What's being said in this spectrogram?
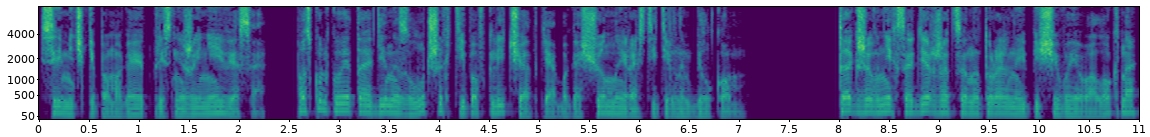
Семечки помогают при снижении веса, поскольку это один из лучших типов клетчатки, обогащенной растительным белком. Также в них содержатся натуральные пищевые волокна,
